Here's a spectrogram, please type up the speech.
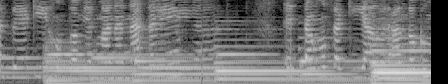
Estoy aquí junto a mi hermana Natalie. Estamos aquí adorando con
